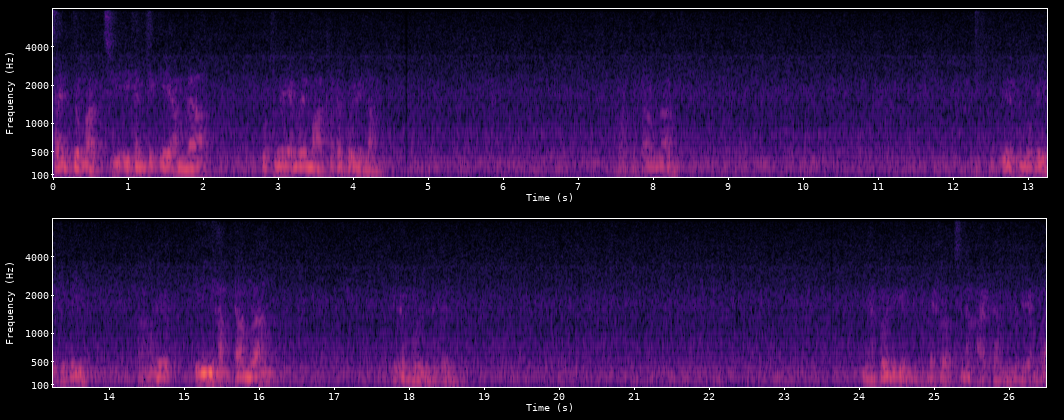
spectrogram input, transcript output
সাইড ভিউ মারছি এখান থেকে আমরা প্রথমে আমরা মাথাটা করে নিলাম। মাথাটা আমরা এরকম ভাবে রেখে দিই, তাহলে এই হাতটা আমরা এরকম করে দিতে পারি। দেখা যাচ্ছে না, আরেকটা হাত দিতে আমরা,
